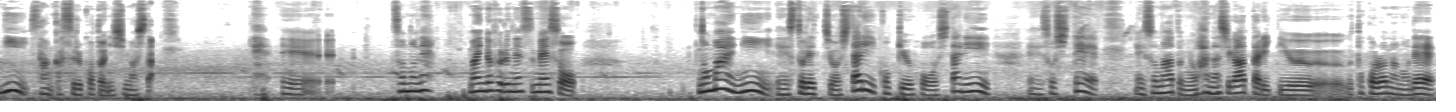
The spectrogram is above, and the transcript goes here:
に参加することにしました、えそのねマインドフルネス瞑想の前に、ストレッチをしたり呼吸法をしたり、そして、その後にお話があったりっていうところなので、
